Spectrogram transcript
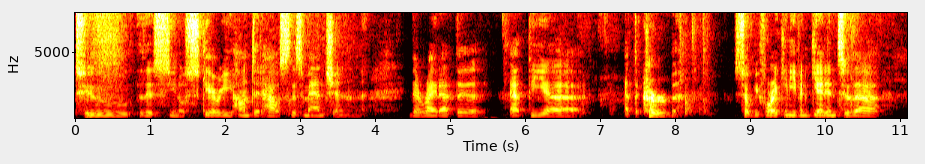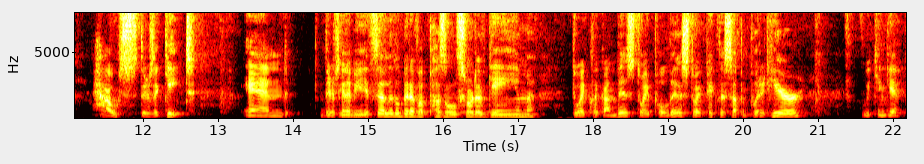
to this, you know, scary haunted house, this mansion. They're right at the at the uh, at the curb. So before I can even get into the house, there's a gate, and there's going to be, it's a little bit of a puzzle sort of game. Do I click on this? Do I pull this? Do I pick this up and put it here? We can get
